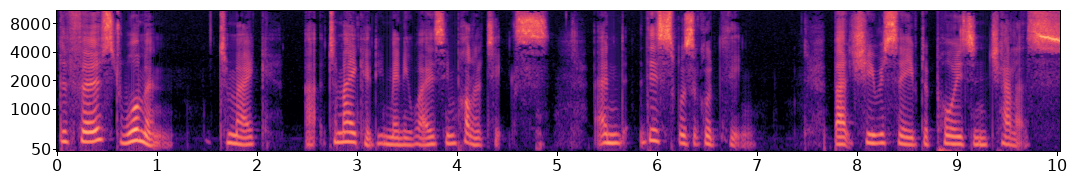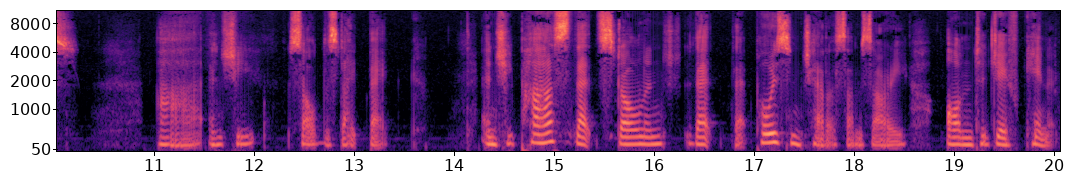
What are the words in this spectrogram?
the first woman to make, uh, to make it in many ways in politics. And this was a good thing. But she received a poisoned chalice uh, and she sold the state back. And she passed that stolen, that, that poisoned chalice, I'm sorry, on to Jeff Kennett.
